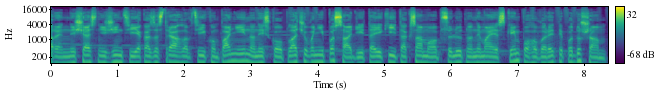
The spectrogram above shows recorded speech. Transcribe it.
Карен, нещасній жінці, яка застрягла в цій компанії на низькооплачуваній посаді, та якій так само абсолютно немає з ким поговорити по душам.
